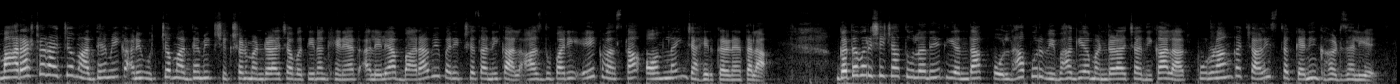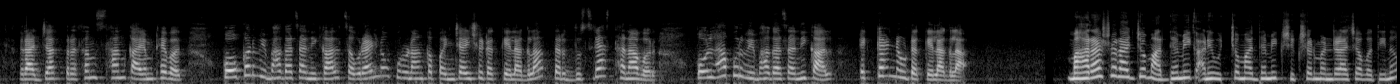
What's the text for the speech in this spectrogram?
महाराष्ट्र राज्य माध्यमिक आणि उच्च माध्यमिक शिक्षण मंडळाच्या वतीनं घेण्यात आलेल्या बारावी परीक्षेचा निकाल आज दुपारी एक वाजता ऑनलाईन जाहीर करण्यात आला. गतवर्षीच्या तुलनेत यंदा कोल्हापूर विभागीय मंडळाच्या निकालात पूर्णांक चाळीस टक्क्यांनी घट झाली आहे राज्यात प्रथम स्थान कायम ठेवत कोकण विभागाचा निकाल चौऱ्याण्णव पूर्णांक पंच्याऐंशी टक्के लागला तर दुसऱ्या स्थानावर कोल्हापूर विभागाचा निकाल एक्क्याण्णव टक्के लागला. महाराष्ट्र राज्य माध्यमिक आणि उच्च माध्यमिक शिक्षण मंडळाच्या वतीनं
